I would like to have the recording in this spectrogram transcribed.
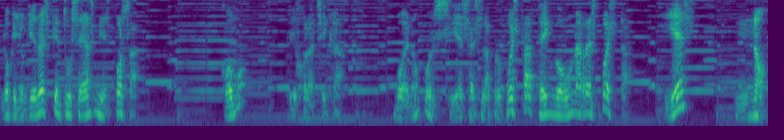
Lo que yo quiero es que tú seas mi esposa. ¿Cómo? Dijo la chica. Bueno, pues si esa es la propuesta, tengo una respuesta. Y es no.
